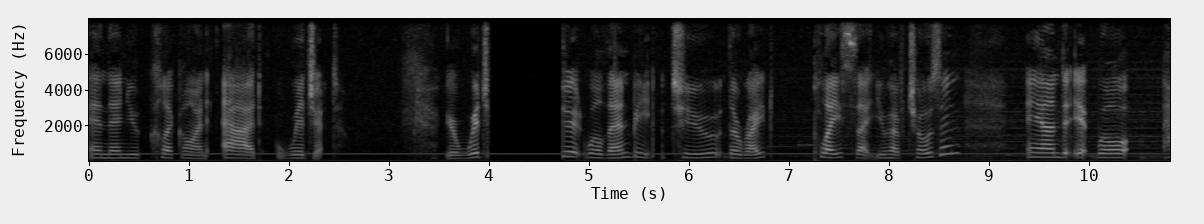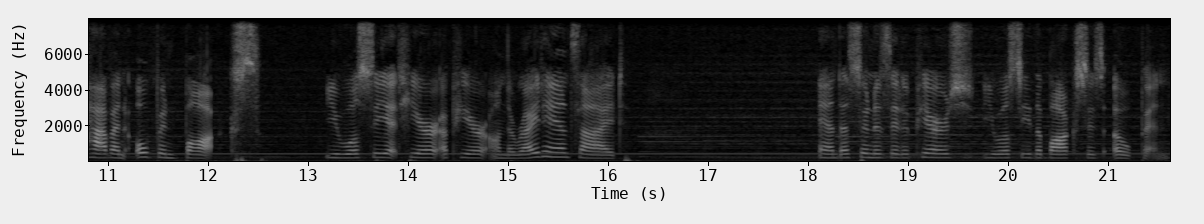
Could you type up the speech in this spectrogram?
and then you click on add widget. Your widget will then be to the right place that you have chosen and it will have an open box. You will see it here appear on the right hand side and as soon as it appears you will see the box is open.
